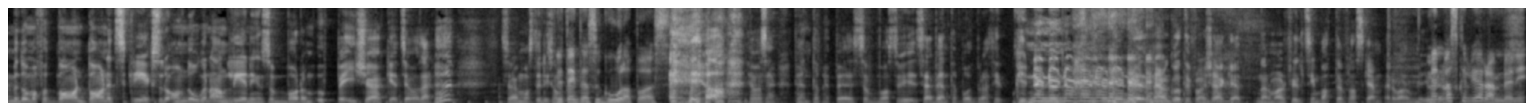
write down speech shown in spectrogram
men de har fått barn, barnet skrek så av någon anledning så var de uppe i köket. Så jag var så här, "Hä?" Så jag måste liksom Du tänkte alltså gola på oss. ja, jag var så här, vänta Peppe, så måste vi så här, vänta på ett bra till. Okej, nu, nu, nu, nu, nu, nu, nu, när de gått ifrån köket, när de har fyllt sin vattenflaska, eller vad de nu gjorde. Men vad ska vi göra om den,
